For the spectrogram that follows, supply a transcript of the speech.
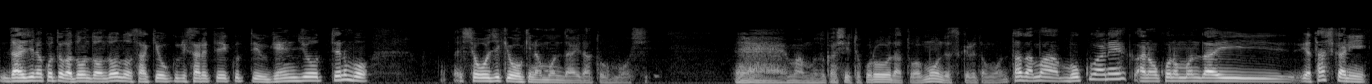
大事なことがどんどんどんどん先送りされていくっていう現状っていうのも正直大きな問題だと思うし。えー、まあ難しいところだとは思うんですけれども、ただまあ僕はね、あの、この問題、いや確かに、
